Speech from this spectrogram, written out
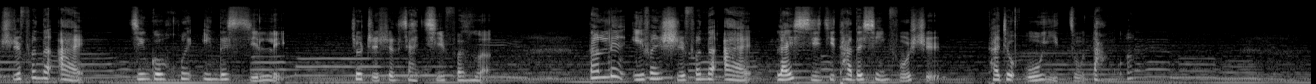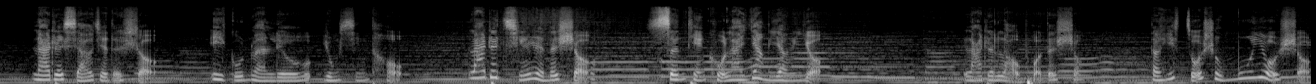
十分的爱，经过婚姻的洗礼，就只剩下七分了。当另一份十分的爱来袭击他的幸福时，他就无以阻挡了。拉着小姐的手，一股暖流涌心头；拉着情人的手，酸甜苦辣样样有；拉着老婆的手，等于左手摸右手，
